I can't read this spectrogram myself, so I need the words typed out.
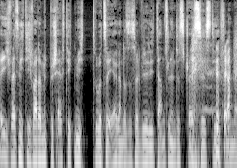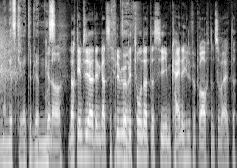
Ich weiß nicht, ich war damit beschäftigt, mich darüber zu ärgern, dass es halt wieder die Damsel in Distress ist, die von ja. Mann jetzt gerettet werden muss. Genau, nachdem sie ja den ganzen Film über betont hat, dass sie eben keine Hilfe braucht und so weiter.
